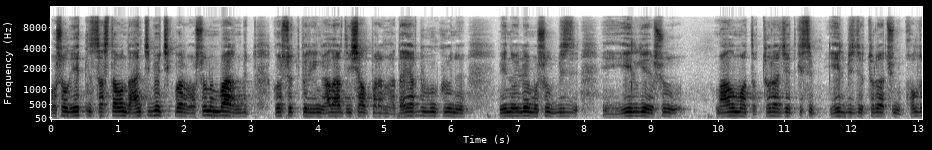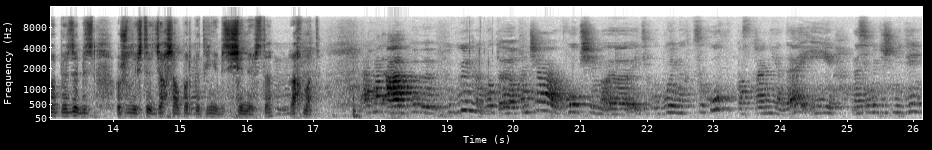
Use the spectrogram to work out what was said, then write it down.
ошол эттин составында антибиотик барбы ошонун баарын бүт көрсөтүп бергенге аларды иш алып барганга даяр бүгүнкү күнү мен ойлойм ушул биз элге ушул маалыматты туура жеткизип эл бизди туура түшүнүп колдоп берсе биз ушул ишти жакшы алып барып кеткенге биз ишенебиз да. Рахмат. Рахмат, а бүгін вот канча в общем этих убойных цехов по стране, да, и на сегодняшний день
